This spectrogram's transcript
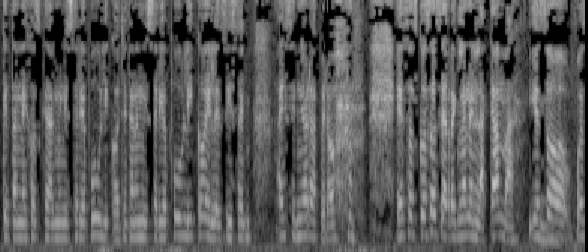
¿Qué tan lejos queda el Ministerio Público? Llegan al Ministerio Público y les dicen, ay señora, pero esas cosas se arreglan en la cama. Y eso, pues,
